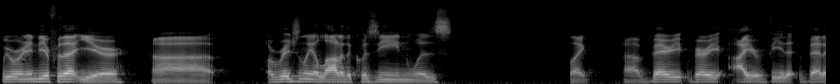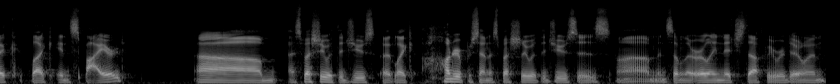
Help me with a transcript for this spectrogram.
we were in India for that year. Uh, originally, a lot of the cuisine was like uh, very, very Ayurvedic like inspired, um, especially with the juice, uh, like 100%, especially with the juices um, and some of the early niche stuff we were doing.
